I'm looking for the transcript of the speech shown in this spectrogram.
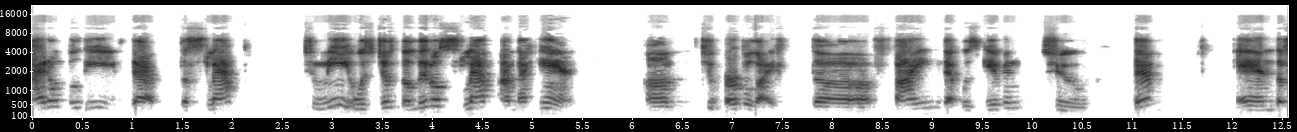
I don't believe that the slap to me, it was just a little slap on the hand um, to Herbalife. The fine that was given to them, and the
